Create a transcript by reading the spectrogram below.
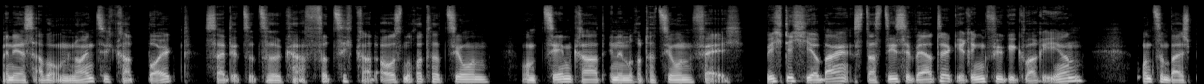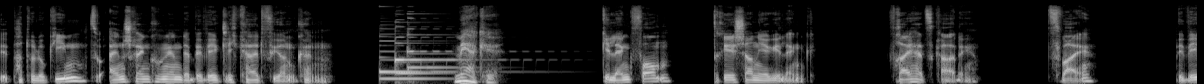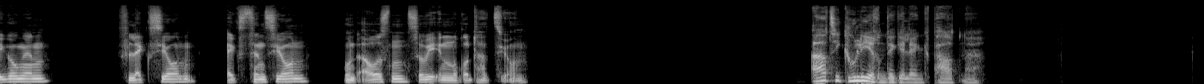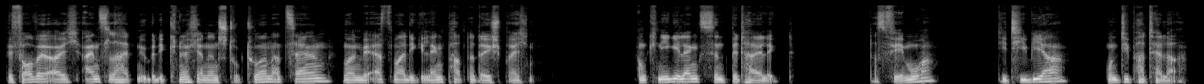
Wenn ihr es aber um 90 Grad beugt, seid ihr zu circa 40 Grad Außenrotation und 10 Grad Innenrotation fähig. Wichtig hierbei ist, dass diese Werte geringfügig variieren und zum Beispiel Pathologien zu Einschränkungen der Beweglichkeit führen können. Merke. Gelenkform, Drehscharniergelenk. Freiheitsgrade. 2. Bewegungen, Flexion, Extension und Außen- sowie Innenrotation. Artikulierende Gelenkpartner. Bevor wir euch Einzelheiten über die knöchernen Strukturen erzählen, wollen wir erstmal die Gelenkpartner durchsprechen. Am Kniegelenk sind beteiligt das Femur, die Tibia und die Patella.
